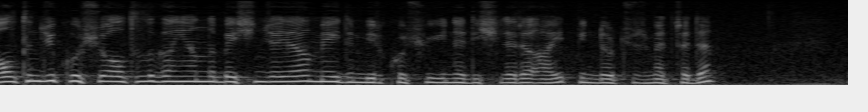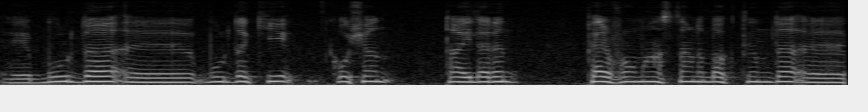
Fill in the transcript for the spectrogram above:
Altıncı koşu altılı ganyanla 5. ayağı maiden bir koşu yine dişilere ait 1400 metrede. E, burada e, buradaki koşan tayların performanslarına baktığımda e,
